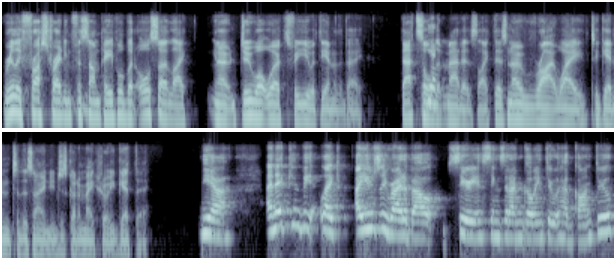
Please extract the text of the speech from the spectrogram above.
really frustrating for some people, but also like, you know, do what works for you at the end of the day. That's all yeah. that matters. Like there's no right way to get into the zone. You just got to make sure you get there. Yeah. And it can be like I usually write about serious things that I'm going through, have gone through.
